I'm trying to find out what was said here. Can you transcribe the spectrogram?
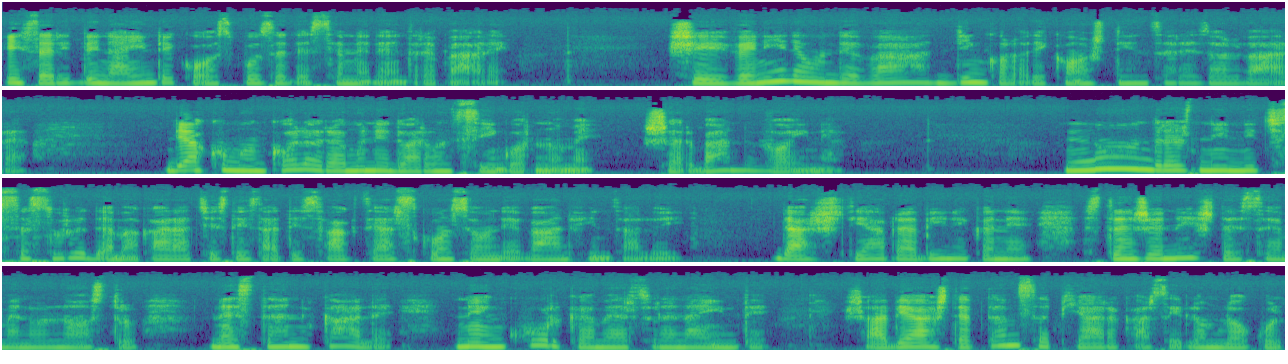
îi sărit dinainte cu o spusă de semne de întrebare. Și veni de undeva, dincolo de conștiință, rezolvarea. De acum încolo rămâne doar un singur nume, Șerban Voinea. Nu îndrăzni nici să surâdă măcar acestei satisfacții ascunse undeva în ființa lui dar știa prea bine că ne stânjenește semenul nostru, ne stă în cale, ne încurcă mersul înainte și abia așteptăm să piară ca să-i luăm locul,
